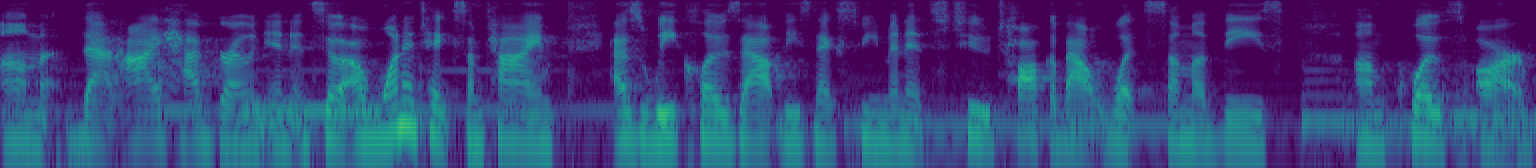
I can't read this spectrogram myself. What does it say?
um, that i have grown in. And so i want to take some time as we close out these next few minutes to talk about what some of these um, quotes are.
